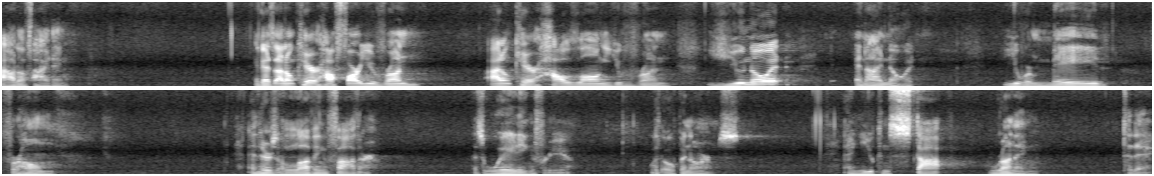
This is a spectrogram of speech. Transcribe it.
out of hiding. And guys, I don't care how far you've run, I don't care how long you've run. You know it, and I know it. You were made for home. And there's a loving Father that's waiting for you with open arms. And you can stop running today.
